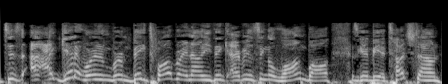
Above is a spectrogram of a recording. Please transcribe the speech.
just I, get it. We're in we're in Big 12 right now. and You think every single long ball is going to be a touchdown,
